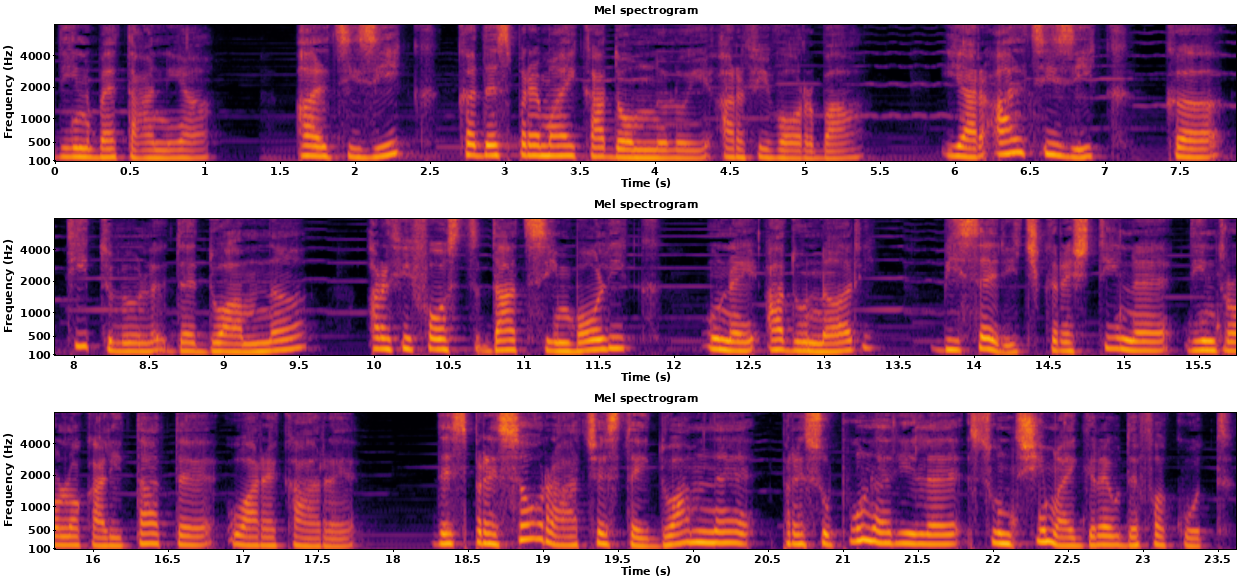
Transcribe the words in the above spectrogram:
din Betania. Alții zic că despre Maica Domnului ar fi vorba, iar alții zic că titlul de doamnă ar fi fost dat simbolic unei adunări, biserici creștine dintr-o localitate oarecare. Despre sora acestei doamne, presupunerile sunt și mai greu de făcut.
